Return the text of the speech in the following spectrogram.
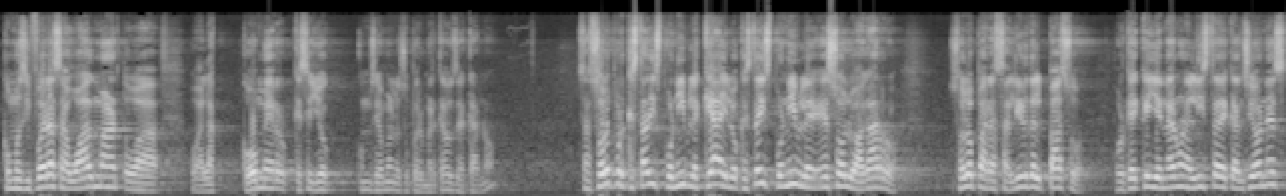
Como si fueras a Walmart o a, o a la Comer, qué sé yo, ¿cómo se llaman los supermercados de acá, no? O sea, solo porque está disponible, ¿qué hay? Lo que está disponible, eso lo agarro. Solo para salir del paso. Porque hay que llenar una lista de canciones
